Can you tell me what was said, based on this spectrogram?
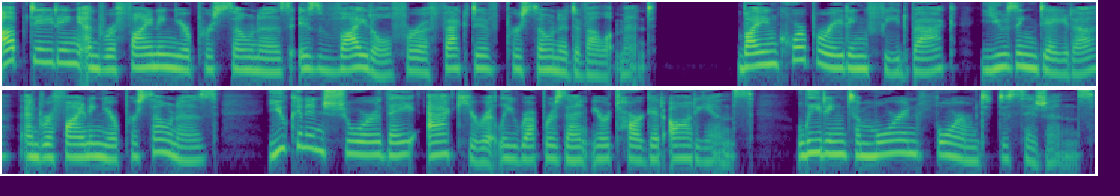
Updating and refining your personas is vital for effective persona development. By incorporating feedback, using data, and refining your personas, you can ensure they accurately represent your target audience, leading to more informed decisions.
